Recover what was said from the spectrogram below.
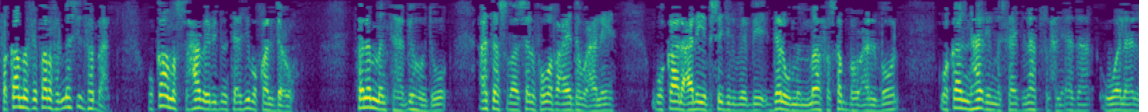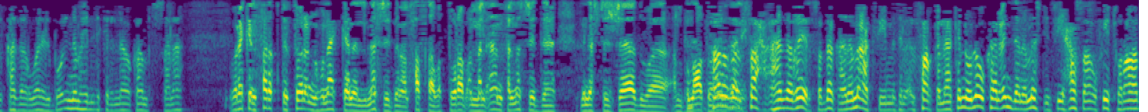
فقام في طرف المسجد فبال. وقام الصحابة يريدون تعذيبه وقال دعوه. فلما انتهى بهدوء أتى صلى الله عليه وسلم فوضع يده عليه وقال عليه بسجل بدلو من ماء فصبه على البول. وقال إن هذه المساجد لا تصلح لأذى ولا القذر ولا البول إنما هي لذكر الله وقامت الصلاة. ولكن الفرق دكتور أنه هناك كان المسجد من الحصى والتراب أما الآن فالمسجد من السجاد والبلاط فرضا صح هذا غير صدق أنا معك في مثل الفرق لكنه لو كان عندنا مسجد فيه حصى وفيه تراب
